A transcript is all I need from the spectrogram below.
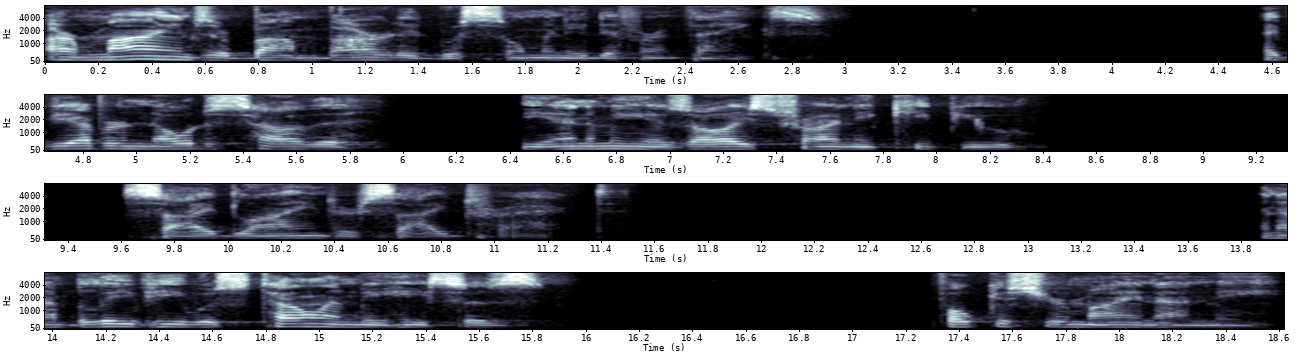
our minds are bombarded with so many different things. Have you ever noticed how the, the enemy is always trying to keep you sidelined or sidetracked? And I believe he was telling me, he says, focus your mind on me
